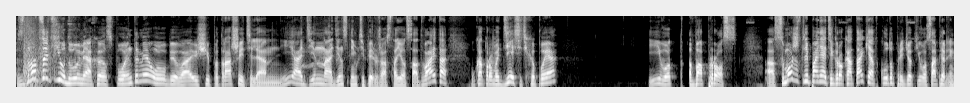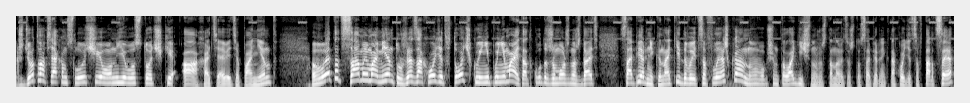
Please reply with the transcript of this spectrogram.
С 22 хелспоинтами, убивающий потрошителя. И один на один с ним теперь уже остается Адвайта, у которого 10 хп. И вот вопрос. А сможет ли понять игрок атаки, откуда придет его соперник? Ждет, во всяком случае, он его с точки А. Хотя ведь оппонент в этот самый момент уже заходит в точку и не понимает, откуда же можно ждать соперника. Накидывается флешка. Ну, в общем-то, логично уже становится, что соперник находится в торце.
